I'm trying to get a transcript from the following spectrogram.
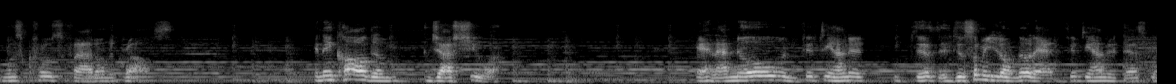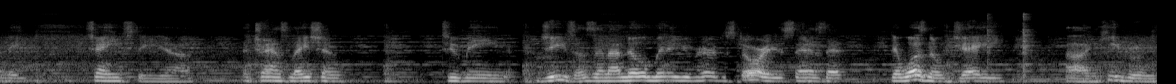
was crucified on the cross. And they called him Joshua. And I know in 1500, just some of you don't know that, 1500, that's when they changed the, uh, the translation to mean Jesus. And I know many of you have heard the story. It says that there was no J uh, in Hebrew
